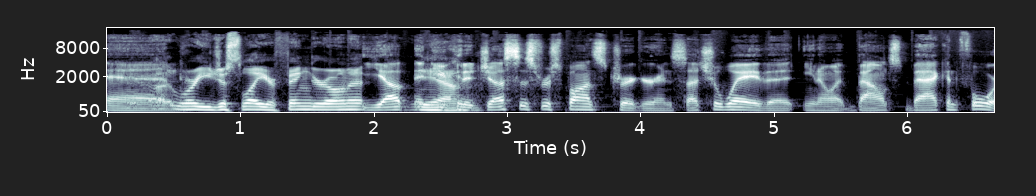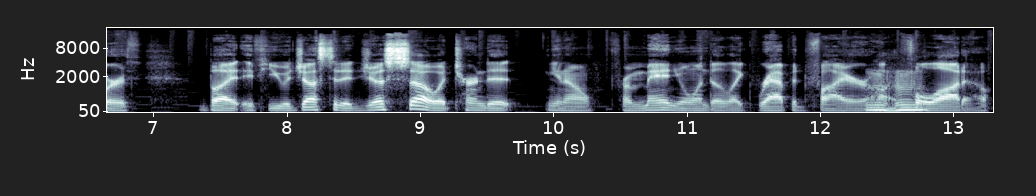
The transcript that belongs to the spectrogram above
Uh, and where you just lay your finger on it. Yep, and Yeah. you could adjust this response trigger in such a way that you know it bounced back and forth. But if you adjusted it just so, it turned it you know from manual into like rapid fire, uh, Mhm. full auto.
